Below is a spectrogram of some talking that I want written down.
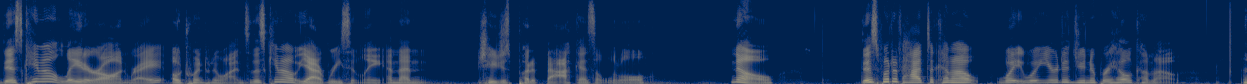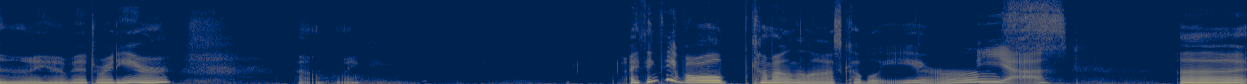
this came out later on, right? Oh, 2021. So this came out, yeah, recently, and then she just put it back as a little. No, this would have had to come out. What what year did Juniper Hill come out? I have it right here. Oh, wait. I think they've all come out in the last couple of years. Yeah. Uh,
